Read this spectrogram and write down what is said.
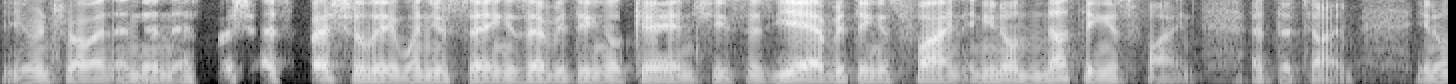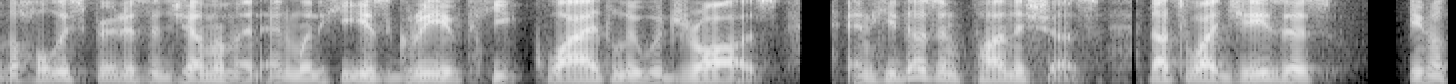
you're in trouble. And then especially especially when you're saying is everything okay and she says, "Yeah, everything is fine." And you know nothing is fine at the time. You know, the Holy Spirit is a gentleman and when he is grieved, he quietly withdraws and he doesn't punish us. That's why Jesus you know,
